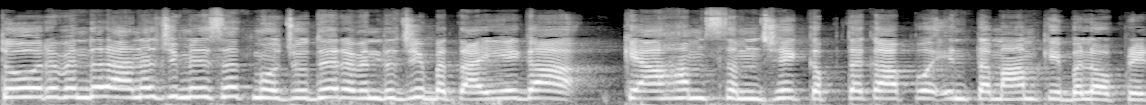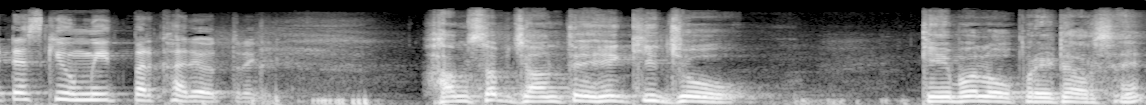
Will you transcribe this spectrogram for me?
तो रविंदर रैना जी मेरे साथ मौजूद है। रविंदर जी, बताइएगा, क्या हम समझे कब तक आप इन तमाम केबल ऑपरेटर्स की उम्मीद पर खड़े उतरे? हम सब जानते हैं कि जो केबल ऑपरेटर्स हैं,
